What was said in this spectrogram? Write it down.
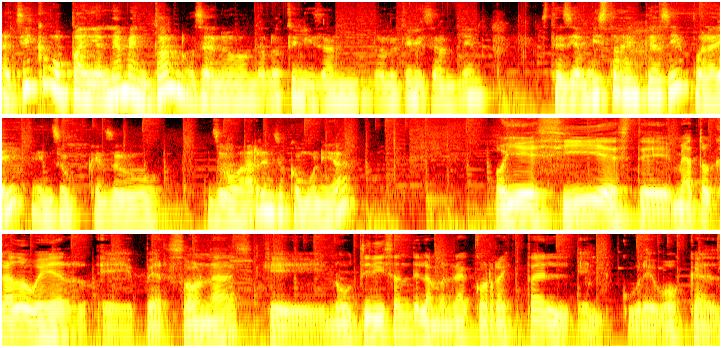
así como pañal de mentón, o sea, no, no lo utilizan, no lo utilizan bien. ¿Ustedes han visto gente así por ahí, en su, en su, barrio, en su comunidad? Oye, sí, este, me ha tocado ver eh, personas que no utilizan de la manera correcta el, el cubrebocas,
